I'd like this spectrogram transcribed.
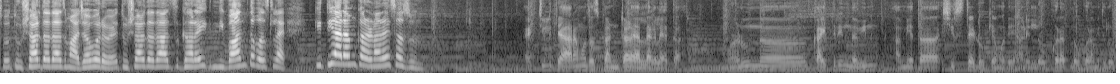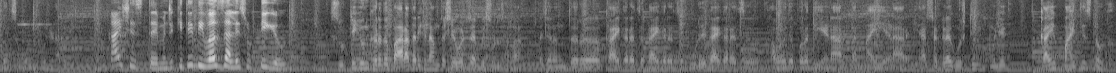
सो तुषार दादा आज माझ्याबरोबर आहे. तुषार दादा आज घर एक निवांत बसलाय. किती आराम करणार आहेस अजून? ॲक्च्युली त्या आरामाचाच कंटाळा यायला लागला आता. म्हणून काहीतरी नवीन आम्ही आता शिस्त आहे डोक्यामध्ये आणि लवकरात लवकर आम्ही ते लोकांसमोर घेऊन येणार आहोत. काय शिस्त आहे? म्हणजे किती दिवस झाले सुट्टी घेऊन? सुट्टी घेऊन खरं तर बारा तारखेला आमचा शेवटचा एपिसोड झाला. त्याच्यानंतर काय करायचं काय करायचं पुढे काय करायचं हवं उद्या परत येणार का नाही येणार ह्या सगळ्या गोष्टी म्हणजे काही माहितीच नव्हतं.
